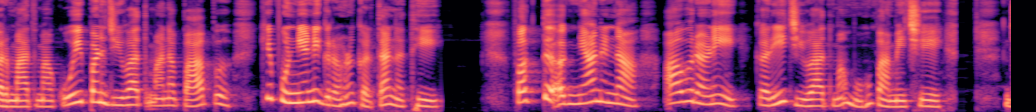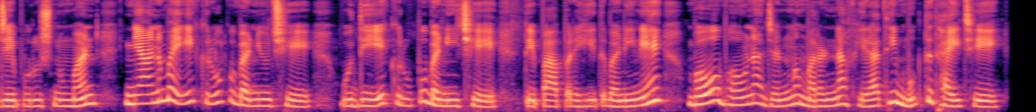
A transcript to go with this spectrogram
પરમાત્મા કોઈ પણ જીવાત્માના પાપ કે પુણ્યને ગ્રહણ કરતા નથી. ફક્ત અજ્ઞાનના આવરણે કરી જીવાત્મા મોહ પામે છે. જે પુરુષનું મન જ્ઞાનમાં એકરૂપ બન્યું છે, બુદ્ધિ એકરૂપ બની છે, તે પાપરહિત બનીને ભવો ભવના જન્મ મરણના ફેરાથી મુક્ત થાય છે.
